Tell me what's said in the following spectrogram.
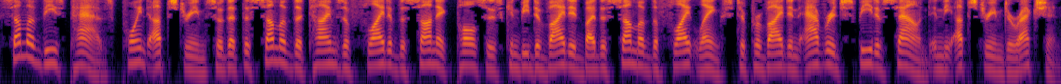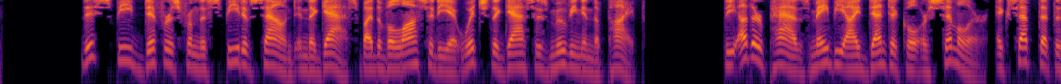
Some of these paths point upstream so that the sum of the times of flight of the sonic pulses can be divided by the sum of the flight lengths to provide an average speed of sound in the upstream direction. This speed differs from the speed of sound in the gas by the velocity at which the gas is moving in the pipe. The other paths may be identical or similar, except that the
